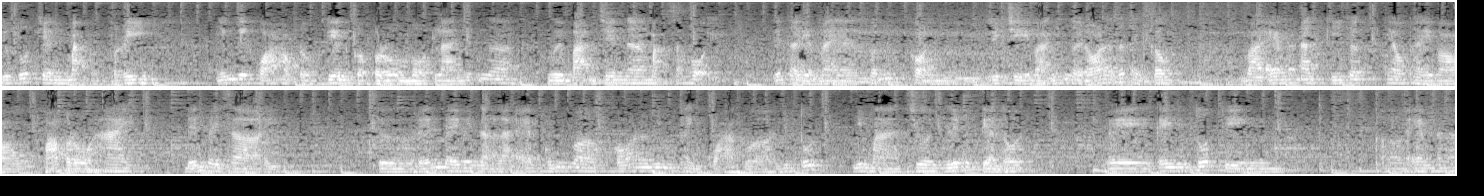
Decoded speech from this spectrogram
YouTube trên mạng free. Những cái khóa học đầu tiên của Pro 1 là những người bạn trên mạng xã hội đến thời điểm này vẫn còn duy trì và những người đó là rất thành công và em đã đăng ký cho theo thầy vào khóa Pro 2 đến bây giờ thì từ đến đây bây giờ là em cũng ờ, có những thành quả của YouTube nhưng mà chưa lấy được tiền thôi. Về cái YouTube thì uh, em đã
